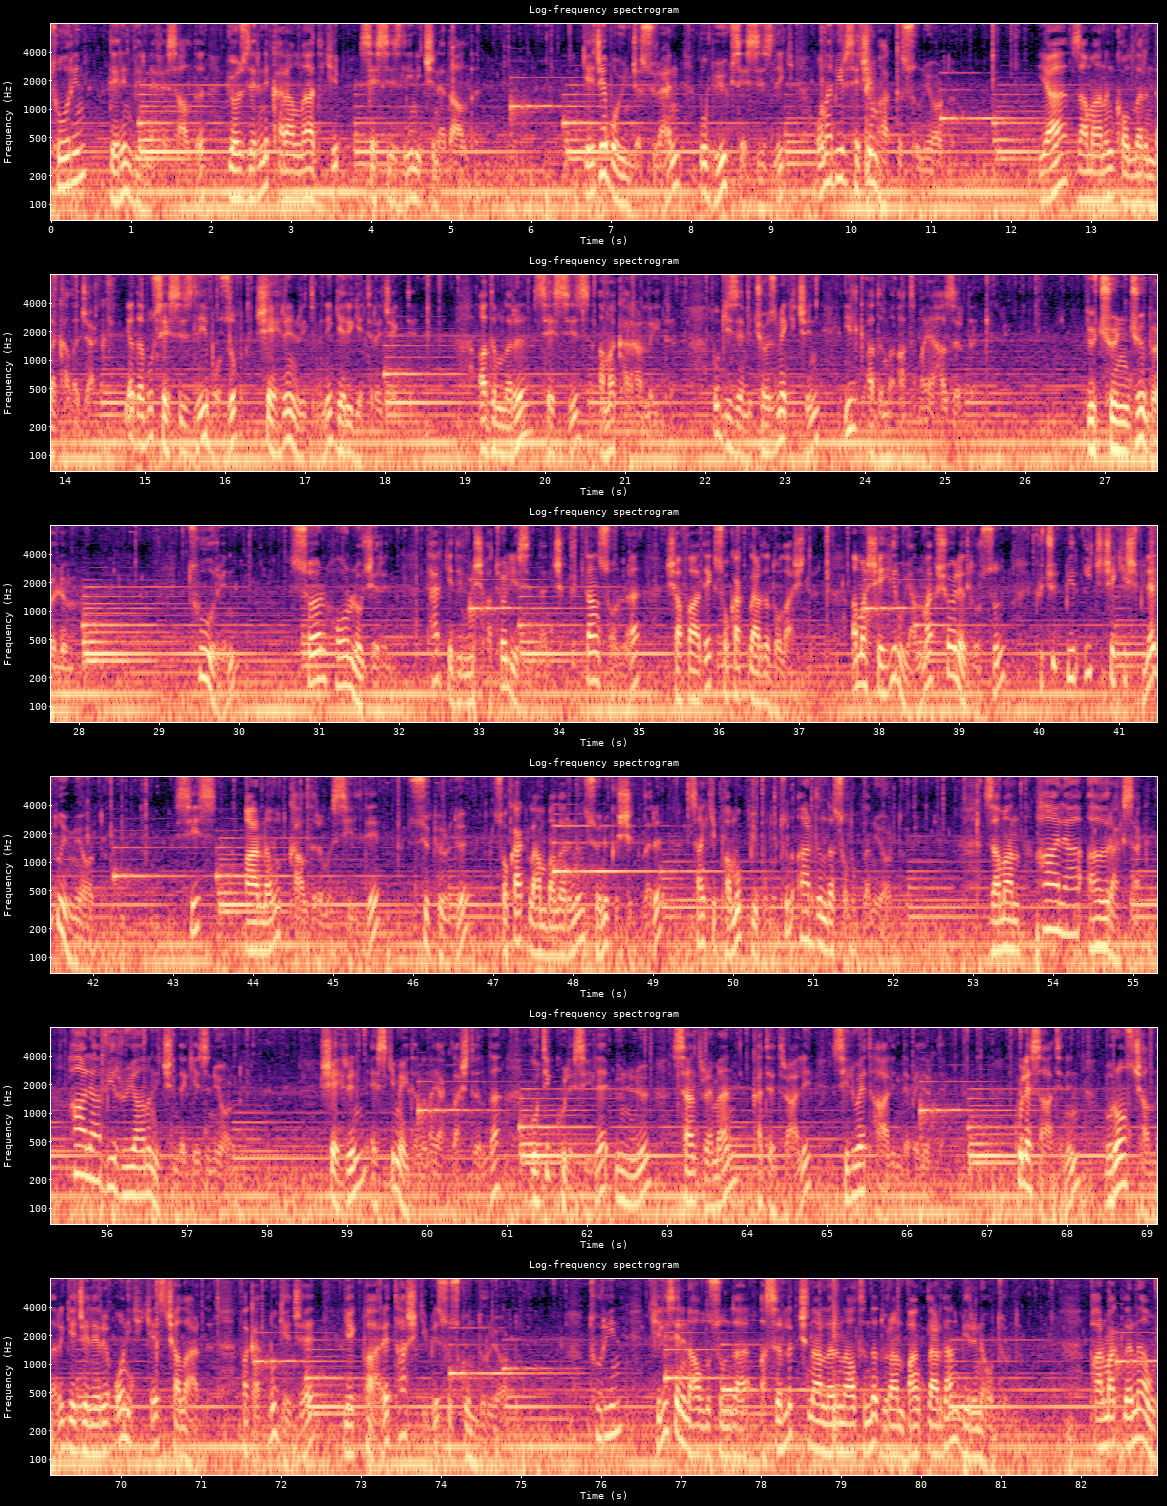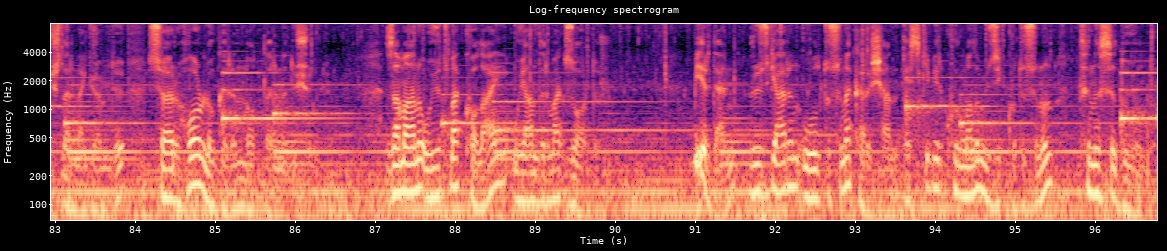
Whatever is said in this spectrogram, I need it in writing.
Turin derin bir nefes aldı, gözlerini karanlığa dikip sessizliğin içine daldı. Gece boyunca süren bu büyük sessizlik ona bir seçim hakkı sunuyordu. Ya zamanın kollarında kalacak ya da bu sessizliği bozup şehrin ritmini geri getirecekti. Adımları sessiz ama kararlıydı. Bu gizemi çözmek için ilk adımı atmaya hazırdı. Üçüncü Bölüm Turin, Sir Horloger'in terk edilmiş atölyesinden çıktıktan sonra şafadek sokaklarda dolaştı. Ama şehir uyanmak şöyle dursun, küçük bir iç çekiş bile duymuyordu. Sis Arnavut kaldırımı sildi, süpürdü, sokak lambalarının sönük ışıkları sanki pamuk bir bulutun ardında soluklanıyordu. Zaman hala ağır aksak, hala bir rüyanın içinde geziniyordu. Şehrin eski meydanına yaklaştığında gotik kulesiyle ünlü Saint Remen Katedrali silüet halinde belirdi. Kule saatinin bronz çanları geceleri 12 kez çalardı. Fakat bu gece yekpare taş gibi suskun duruyordu. Turin, kilisenin avlusunda asırlık çınarların altında duran banklardan birine oturdu. Parmaklarını avuçlarına gömdü, Sir Horloger'ın notlarını düşündü. Zamanı uyutmak kolay, uyandırmak zordur. Birden rüzgarın uğultusuna karışan eski bir kurmalı müzik kutusunun tınısı duyuldu.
